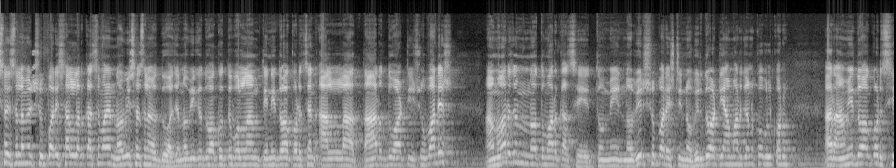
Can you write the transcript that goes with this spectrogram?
সাল্লামের সুপারিশ আল্লাহর কাছে মানে নবী সাল্লামের দোয়া, যে নবীকে দোয়া করতে বললাম, তিনি দোয়া করেছেন, আল্লাহ তার দোয়াটি সুপারিশ আমার জন্য তোমার কাছে, তুমি নবীর সুপারিশটি, নবীর দোয়াটি আমার জন্য কবুল করো। আর আমি দোয়া করছি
